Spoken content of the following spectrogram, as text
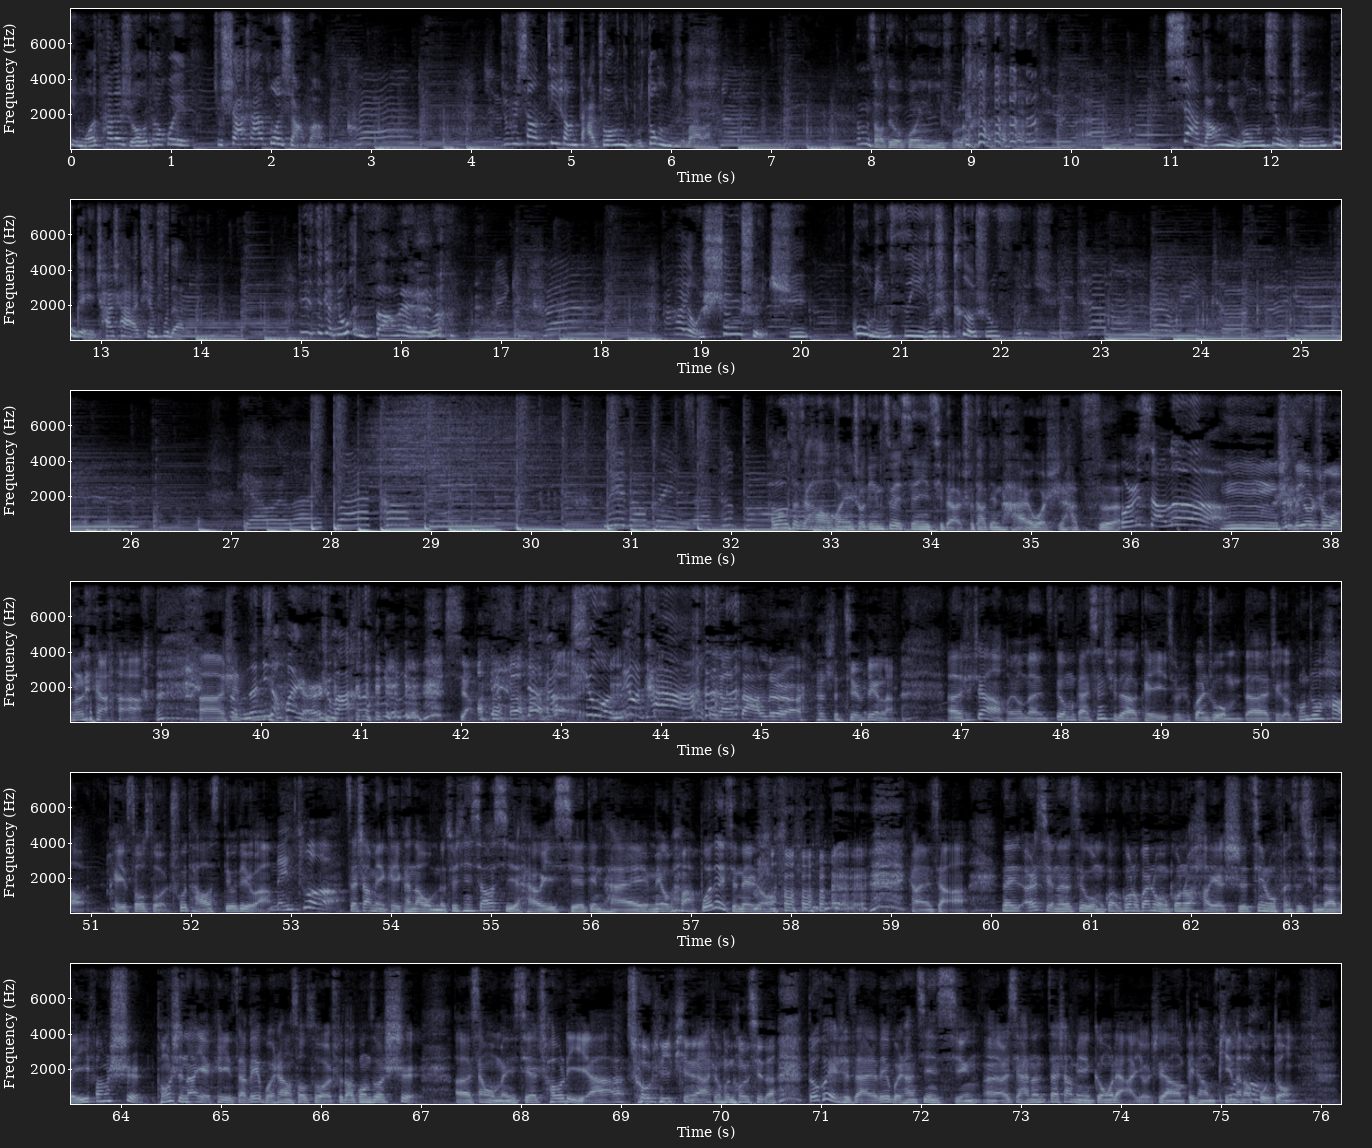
体摩擦的时候，它会就沙沙作响嘛，就是像地上打桩，你不动，你知道吧？那么早都有光影艺术了。下岗女工进舞厅，不给叉叉添负担。这次感觉我很脏哎，真的。它还有深水区，顾名思义就是特殊服务的区。Hello，大家好，欢迎收听最新一期的出逃电台，我是哈刺，我是小乐。嗯，是的，又是我们俩。啊，怎么的？你想换人是吧？想。你想说是我没有他？非常大乐，神经病了。呃，是这样，朋友们，对我们感兴趣的可以就是关注我们的这个公众号，可以搜索“出逃 Studio” 啊，没错，在上面可以看到我们的最新消息，还有一些电台没有办法播的一些内容。开玩笑啊，那而且呢，就我们关公众关注我们公众号也是进入粉丝群的唯一方式。同时呢，也可以在微博上搜索“出逃工作室”，呃，像我们一些抽礼呀、抽礼品啊什么东西的，都会是在微博上进行，嗯，而且还能在上面跟我俩有这样非常频繁的互动。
